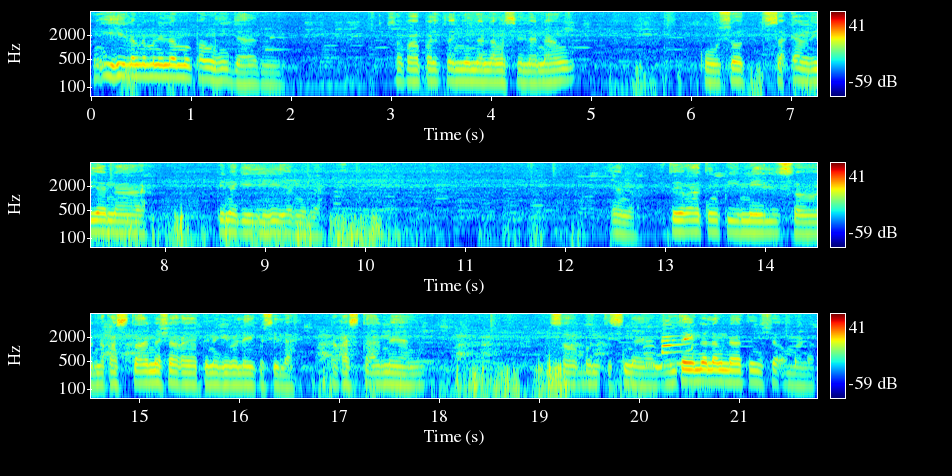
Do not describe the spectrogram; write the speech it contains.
yung ihi lang naman nila mapanghe dyan. So, papalitan nyo na lang sila ng kusot sa area na pinag-iihian nila. Yan o. Ito yung ating female. So, nakastaan na siya kaya pinaghiwalay ko sila. Nakastaan na yan. So, buntis na yan. Hintayin na lang natin siya umanak.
